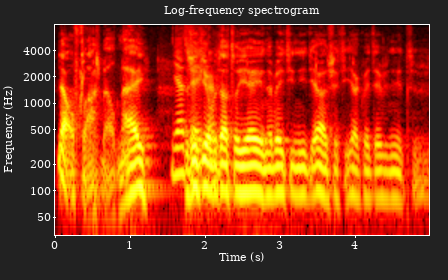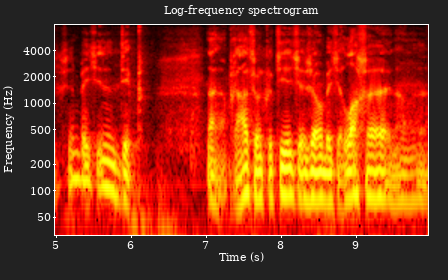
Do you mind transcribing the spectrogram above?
Ja, of Klaas belt mij. Ja, dan zit hij op het atelier en dan weet hij niet. Ja, dan zegt hij, ja, ik weet even niet. Ik zit een beetje in een dip. Nou, dan praten we een kwartiertje en zo, een beetje lachen. En dan eh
